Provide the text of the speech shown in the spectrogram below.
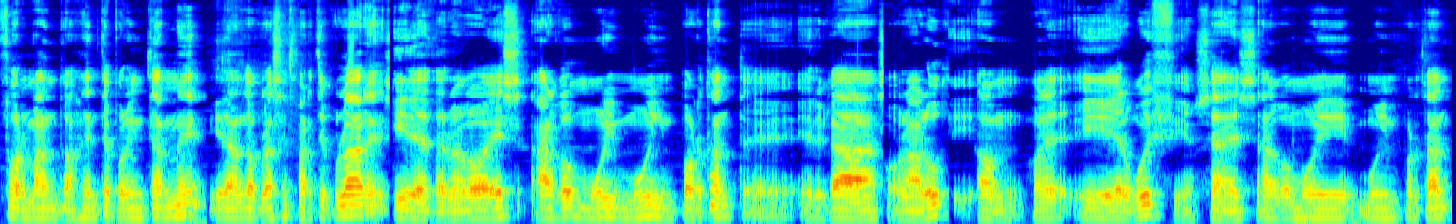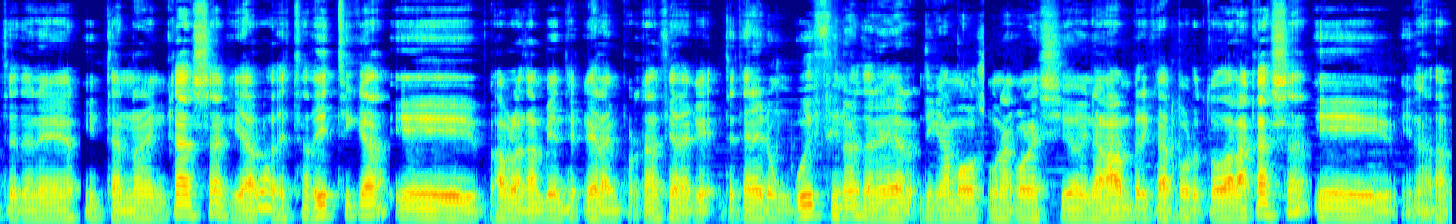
formando a gente por internet y dando clases particulares y desde luego es algo muy, muy importante el gas o la luz y, um, el wifi, o sea, es algo muy, muy importante tener internet en casa, que habla de estadística y habla también de que la importancia de, que, de tener un wifi, ¿no? De tener, digamos, una conexión inalámbrica por toda la casa y, nada,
